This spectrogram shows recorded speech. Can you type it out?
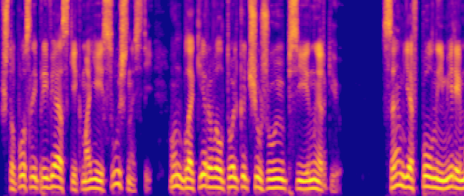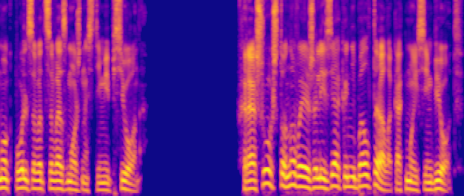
что после привязки к моей сущности он блокировал только чужую пси-энергию. Сам я в полной мере мог пользоваться возможностями псиона. Хорошо, что новая железяка не болтала, как мой симбиот,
